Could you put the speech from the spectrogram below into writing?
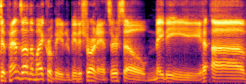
Depends on the microbead would be the short answer. So maybe, uh,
